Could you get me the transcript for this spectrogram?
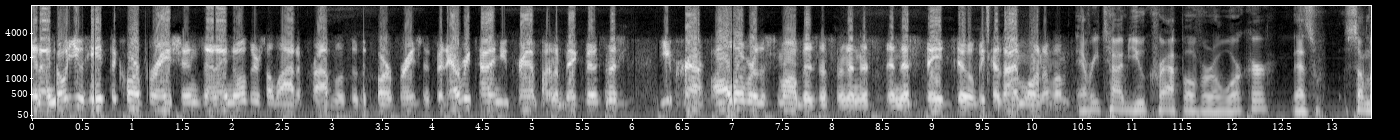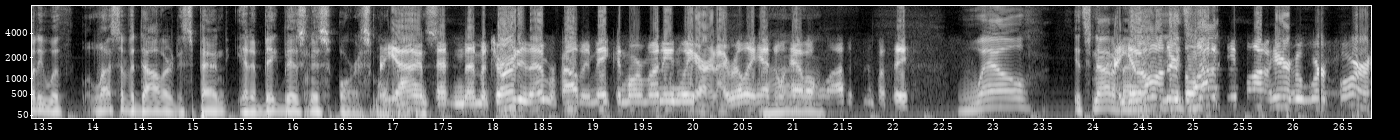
and I know you hate the corporations, and I know there's a lot of problems with the corporations, but every time you cramp on a big business, you crap all over the small businessmen in this in this state too, because I'm one of them. Every time you crap over a worker, that's somebody with less of a dollar to spend in a big business or a small Yeah, business. and, and the majority of them are probably making more money than we are, and I really had, don't have a Ah. whole lot of sympathy. Well, it's not a You know, there's a lot not- of people out here who work for.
